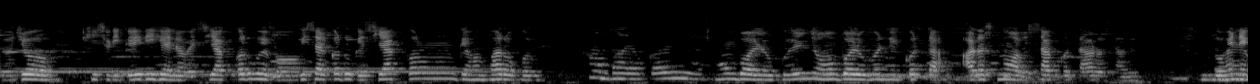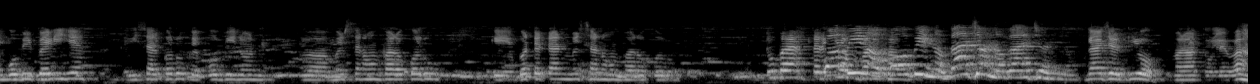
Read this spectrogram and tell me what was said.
તો જો ખીચડી કરી છે ને હવે શાક કરવું હે વિચાર કરું કે શાક કરું કે સંભારો કરું? હા ભારો કરીને સંભાળો કરીને કરતા આળસ ન આવે શાક કરતા આળસ આવે. તો હે ને કોબી પડી છે તો ઈશાર કરું કે કોબીનો મિરસાનો સંભારો કરું કે બટેટાનો મિરસાનો સંભારો કરું? તો બા તારે કેવો સંભારો ખાવો? ગાજરનો ગાજરનો. ગાજર ગયો મારા તો લેવા.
